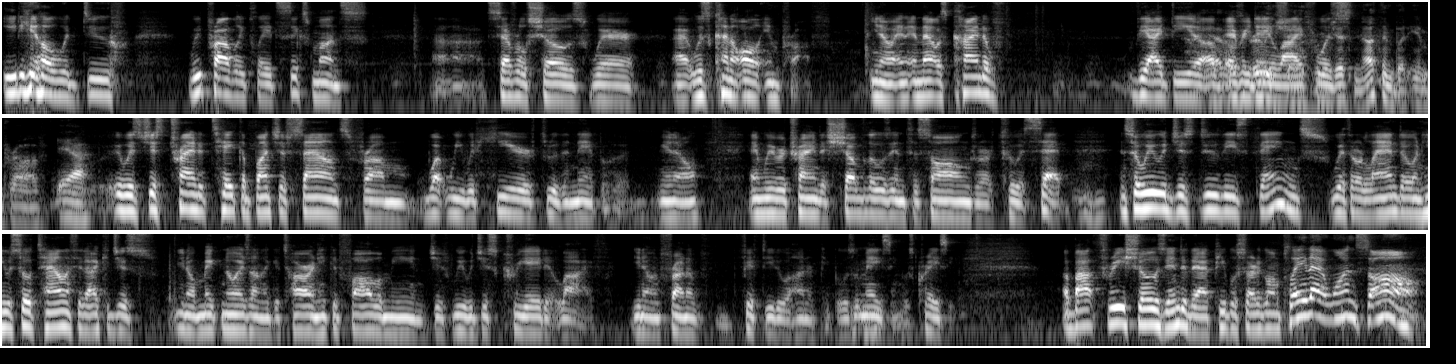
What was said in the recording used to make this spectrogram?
edl would do we probably played six months uh, several shows where uh, it was kind of all improv, you know, and, and that was kind of the idea Yeah, of those everyday life was just nothing but improv. Yeah. it was just trying to take a bunch of sounds from what we would hear through the neighborhood, you know, and we were trying to shove those into songs or to a set. Mm-hmm. And so we would just do these things with Orlando, and he was so talented. I could just, you know, make noise on the guitar, and he could follow me, and just we would just create it live, you know, in front of fifty to hundred people. It was mm-hmm. amazing. It was crazy. About three shows into that, people started going, "Play that one song,"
